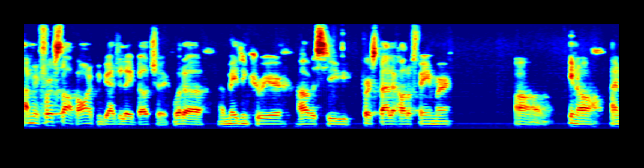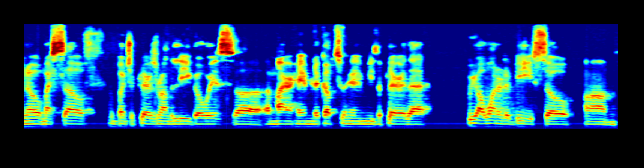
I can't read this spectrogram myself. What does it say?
I mean, first off, I want to congratulate Belche. What a amazing career. Obviously, first ballot Hall of Famer. Um, you know, I know myself, a bunch of players around the league always uh, admire him, look up to him. He's a player that we all wanted to be. So, um,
